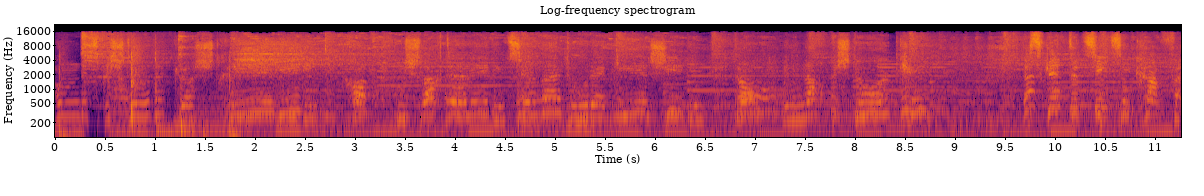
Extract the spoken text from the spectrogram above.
und jetzt bist du der größte Krieg in deinem Kopf und Schlachten in deinem Zimmer. Du regierst in deinem Traum, in Nacht bist du ein Kind. Es gibt eine Zeit zum Kämpfen,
